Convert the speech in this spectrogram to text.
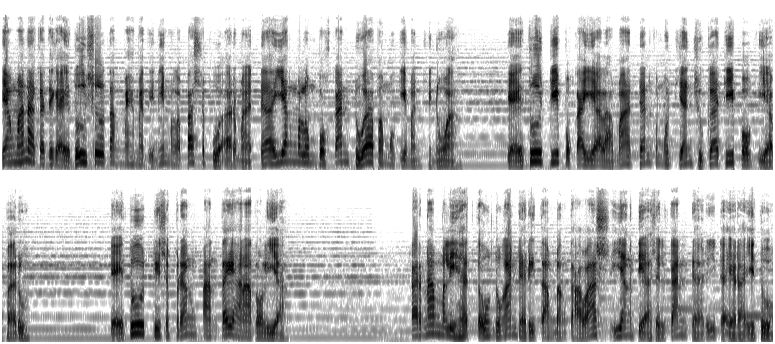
Yang mana ketika itu Sultan Mehmet ini melepas sebuah armada yang melumpuhkan dua pemukiman Genoa, yaitu di Pokaia Lama dan kemudian juga di Pokia Baru, yaitu di seberang pantai Anatolia karena melihat keuntungan dari tambang tawas yang dihasilkan dari daerah itu.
